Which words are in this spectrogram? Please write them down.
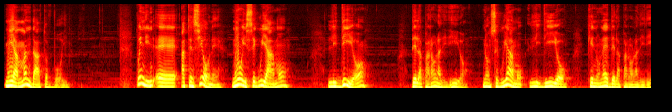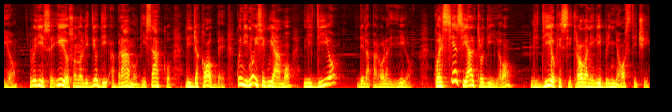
mi ha mandato a voi. Quindi eh, attenzione, noi seguiamo l'Iddio della parola di Dio, non seguiamo l'Iddio che non è della parola di Dio. Lui disse, io sono l'Iddio di Abramo, di Isacco, di Giacobbe. Quindi noi seguiamo l'Iddio della parola di Dio. Qualsiasi altro Dio, l'Iddio che si trova nei libri gnostici,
